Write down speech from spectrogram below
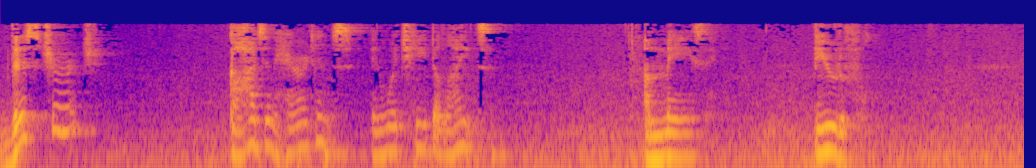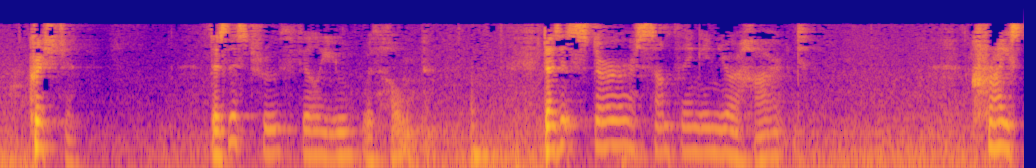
This church? God's inheritance in which He delights? Amazing. Beautiful. Christian, does this truth fill you with hope? Does it stir something in your heart? Christ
